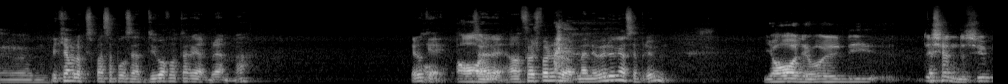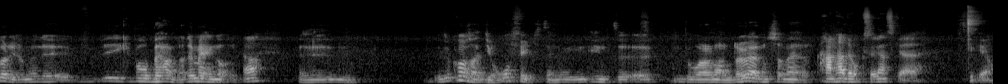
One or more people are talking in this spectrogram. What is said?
Ehm, Vi kan väl också passa på att säga att du har fått en rejäl bränna. Är det okej? Ja. Säga det? ja. Först var du röd, men nu är du ganska brun. Ja, det, var, det, det kändes ju i början, men det, vi gick på och behandlade med en gång. Ja. Ehm, Det är konstigt att jag fick den och inte, inte vår andra vän som är... Han hade också ganska, tycker jag.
